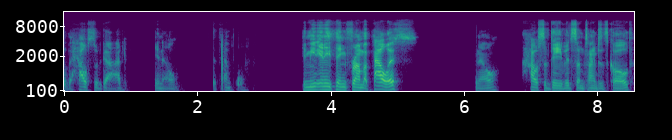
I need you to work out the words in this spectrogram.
so the house of God, you know, the temple. Can mean anything from a palace, you know, house of David, sometimes it's called,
